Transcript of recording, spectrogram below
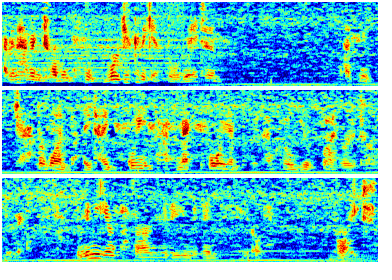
I've been having trouble, so we're just gonna get through it. Think chapter one, A Tight Squeeze has an exploit and potential your five return to. The mini years are already within zero. Right.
